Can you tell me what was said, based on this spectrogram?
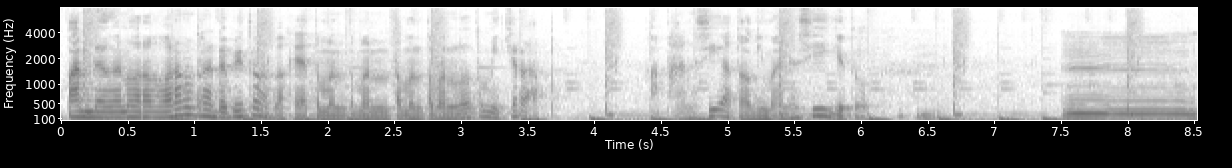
pandangan orang-orang terhadap itu apa? Kayak teman-teman teman-teman lo tuh mikir apa? Apaan sih atau gimana sih gitu? Hmm,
